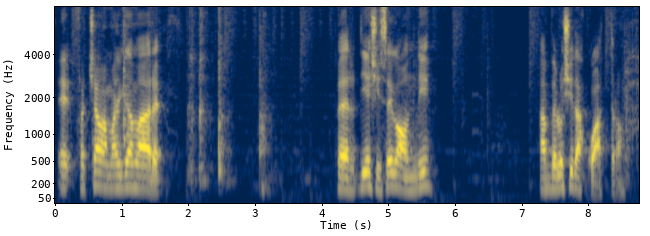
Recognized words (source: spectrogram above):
E facciamo amalgamare per 10 secondi a velocità 4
